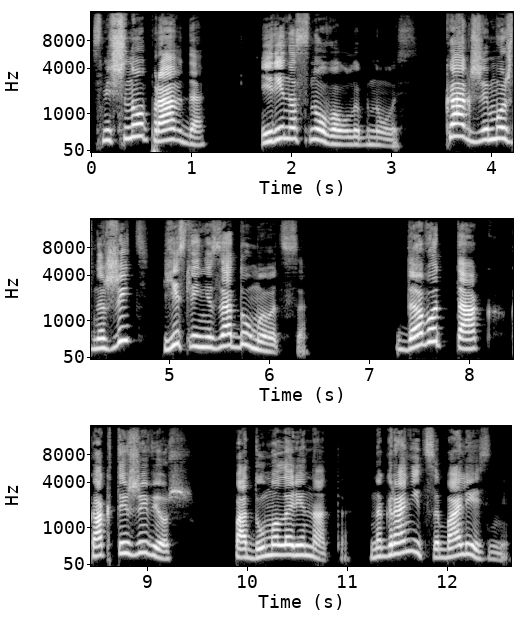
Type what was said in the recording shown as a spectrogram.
Смешно, правда? Ирина снова улыбнулась. Как же можно жить, если не задумываться? Да вот так, как ты живешь, подумала Рената. На границе болезни.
